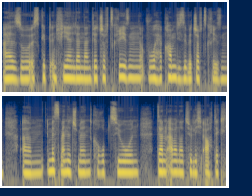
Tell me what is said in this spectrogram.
Also es gibt in vielen Ländern Wirtschaftskrisen. Woher kommen diese Wirtschaftskrisen? Ähm, Missmanagement, Korruption, dann aber natürlich auch der Klimawandel,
